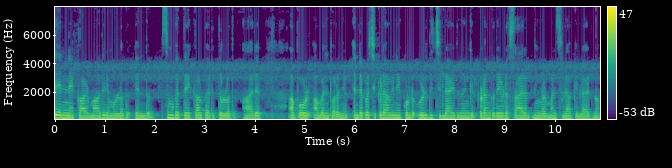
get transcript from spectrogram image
തേനിനേക്കാൾ മാധുര്യമുള്ളത് എന്ത്? സിംഹത്തേക്കാൾ കരുത്തുള്ളത് ആര്? അപ്പോൾ അവൻ പറഞ്ഞു എന്റെ പശുക്കിടാവിനെ കൊണ്ട് എഴുതിച്ചില്ലായിരുന്നെങ്കിൽ കടങ്കഥയുടെ സാരം നിങ്ങൾ മനസ്സിലാക്കില്ലായിരുന്നു.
